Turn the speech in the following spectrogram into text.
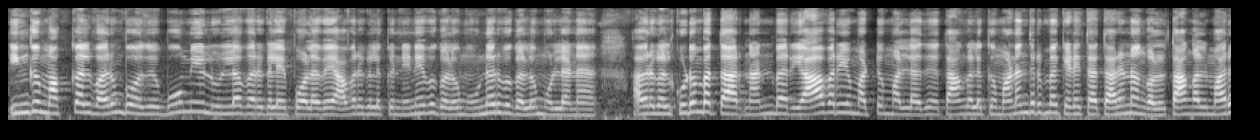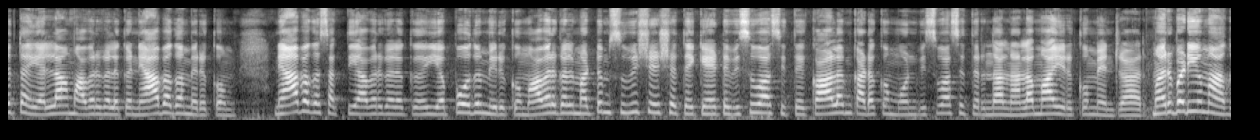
இங்கு மக்கள் வரும்போது பூமியில் உள்ளவர்களைப் போலவே அவர்களுக்கு நினைவுகளும் உணர்வுகளும் உள்ளன. அவர்கள் குடும்பத்தார் நண்பர் யாவரையும் மட்டுமல்லது தாங்களுக்கு மனந்திரும்ப கிடைத்த தருணங்கள் தாங்கள் மறுத்த எல்லாம் அவர்களுக்கு ஞாபகம் இருக்கும். ஞாபக சக்தி அவர்களுக்கு எப்போதும் இருக்கும். அவர்கள் மட்டும் சுவிசேஷத்தை கேட்டு விசுவாசித்து காலம் கடக்கும் முன் விசுவாசித்திருந்தால் நலமாயிருக்கும் என்றார். மறுபடியுமாக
